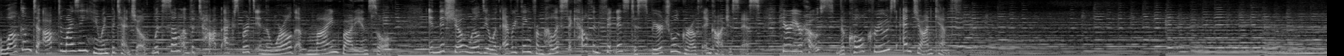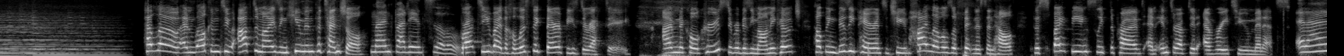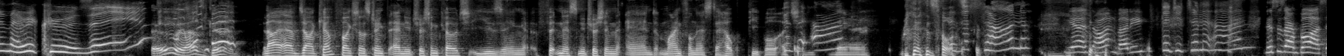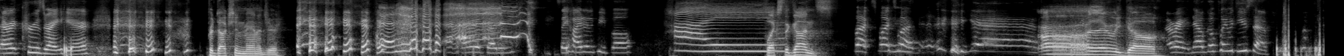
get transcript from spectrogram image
Welcome to Optimizing Human Potential with some of the top experts in the world of mind, body, and soul. In this show, we'll deal with everything from holistic health and fitness to spiritual growth and consciousness. Here are your hosts, Nicole Cruz and John Kempf. Hello, and welcome to Optimizing Human Potential, Mind, body, and soul. brought to you by the Holistic Therapies Directory. I'm Nicole Cruz, super busy mommy coach, helping busy parents achieve high levels of fitness and health despite being sleep deprived and interrupted every two minutes. And I'm Eric Cruz. Ooh, that was good. And I am John Kemp, functional strength and nutrition coach, using fitness, nutrition, and mindfulness to help people achieve on? their Is results. this on? Yeah, it's on, buddy. Did you turn it on? This is our boss, Eric Cruz, right here. Production manager. All right, buddy. Say hi to the people. Hi. Flex the guns. Flex, flex, flex. yeah. Oh, there we go. All right, now go play with Yusef. go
